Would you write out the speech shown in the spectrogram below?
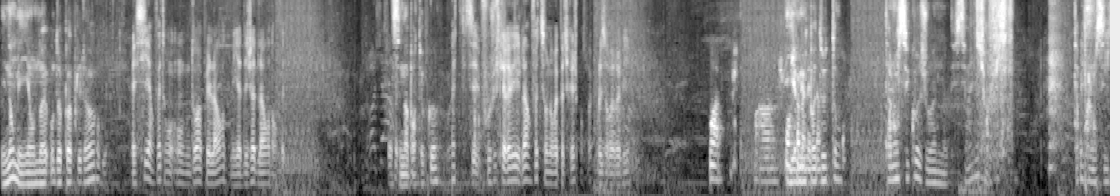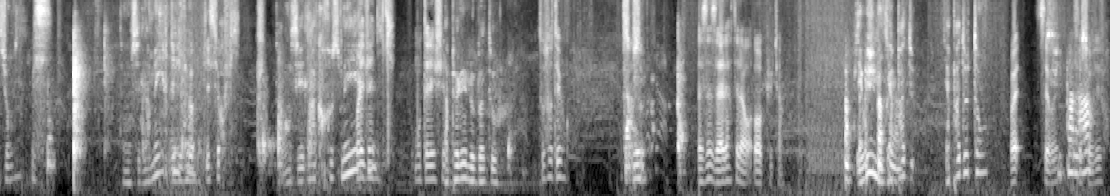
Mais non, mais on, a, on doit pas appeler la horde. Mais si en fait on, on doit appeler la horde mais il y a déjà de la horde en fait. Ça, c'est n'importe quoi. Ouais, c'est- faut juste les réveiller là en fait si on aurait pas tiré je pense pas qu'on les aurait réveillés. Ouais, ah, je Il y a même pas de temps. T'as lancé quoi, Johan? T'es sérieux? Survie T'as pas lancé une survie Mais si. T'as lancé de la merde T'es survie T'as lancé de la grosse Ouais merde Yannick, l'échelle. Appelez le bateau. Tout sautez où T'arrives. Ça ça a alerté là. Oh putain. Ah, oui, je mais sais y a pas de, y a pas de temps. Ouais, c'est vrai, C'est faut survivre.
